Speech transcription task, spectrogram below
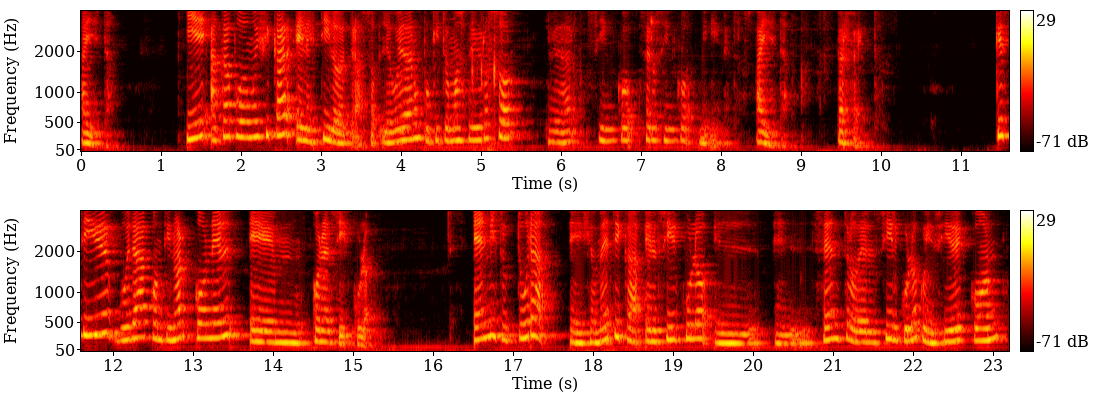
Ahí está. Y acá puedo modificar el estilo de trazo. Le voy a dar un poquito más de grosor. Le voy a dar 0,5 milímetros. Ahí está. Perfecto. ¿Qué sigue? Voy a continuar con el, em, con el círculo. En mi estructura eh, geométrica, el círculo, el, centro del círculo coincide con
